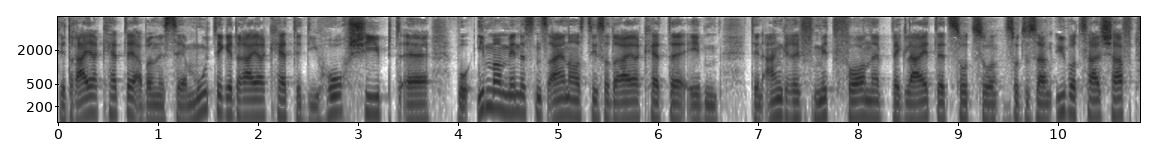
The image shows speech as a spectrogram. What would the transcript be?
die Dreierkette, aber eine sehr mutige Dreierkette, die hochschiebt, äh, wo immer mindestens einer aus dieser Dreierkette eben den Angriff mit vorne begleitet, so zu, sozusagen Überzahl schafft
